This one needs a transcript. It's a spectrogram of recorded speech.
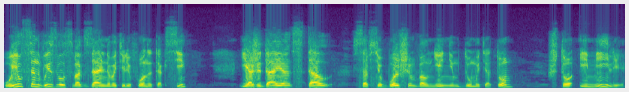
Уилсон вызвал с вокзального телефона такси и, ожидая, стал со все большим волнением думать о том, что Эмили,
